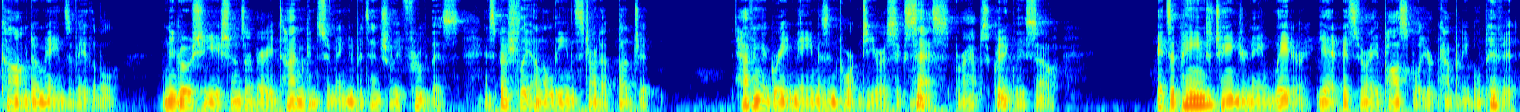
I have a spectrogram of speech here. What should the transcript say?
.com domains available. Negotiations are very time consuming and potentially fruitless, especially on a lean startup budget. Having a great name is important to your success, perhaps critically so it's a pain to change your name later, yet it's very possible your company will pivot.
